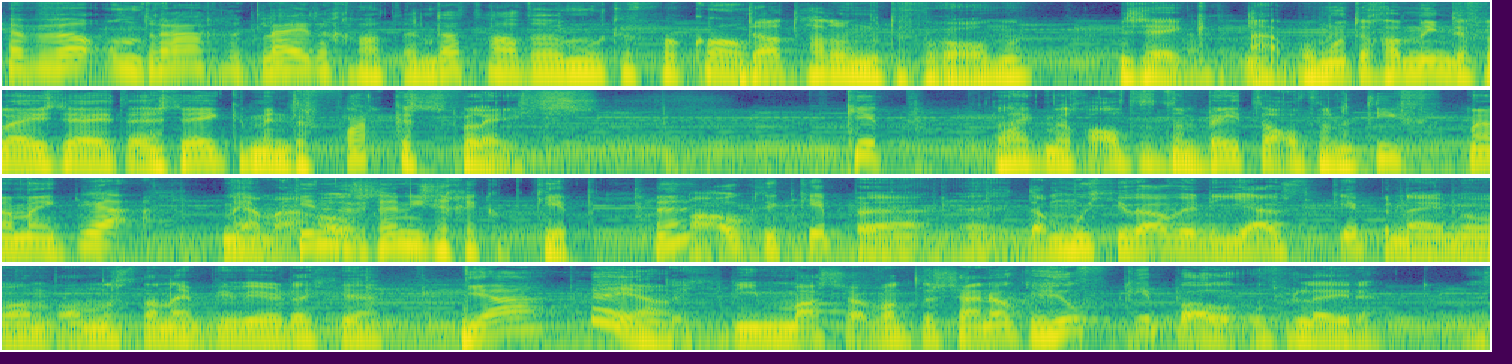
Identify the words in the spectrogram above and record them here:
hebben wel ondraaglijk lijden gehad. En dat hadden we moeten voorkomen. Dat hadden we moeten voorkomen. Zeker. Ja. Nou, we moeten gewoon minder vlees eten en zeker minder varkensvlees. Kip lijkt me nog altijd een beter alternatief. Maar mijn, ja. mijn ja, kinderen ook, zijn niet zo gek op kip. Hè? Maar ook de kippen, dan moet je wel weer de juiste kippen nemen. Want anders dan heb je weer dat je... Ja? Ja, ja. Dat je die massa... Want er zijn ook heel veel kippen overleden. Dus.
